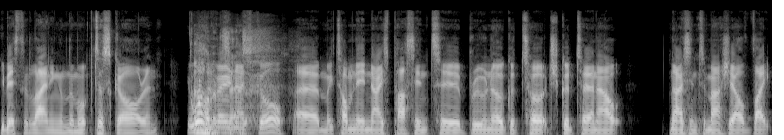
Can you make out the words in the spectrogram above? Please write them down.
you're basically lining them up to score and. It was a very nice goal. Uh, McTominay, nice pass into Bruno, good touch, good turnout, nice into Martial. Like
